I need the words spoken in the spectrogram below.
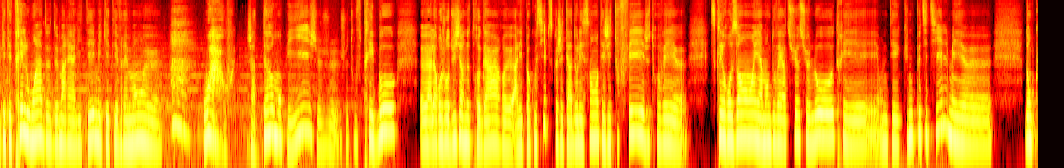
qui était très loin de, ma réalité, mais qui était vraiment euh, waouh. Wow J'adore mon pays, je, je, trouve très beau. Euh, alors aujourd'hui, j'ai un autre regard euh, à l'époque aussi, parce que j'étais adolescente et fait. Je trouvais sclérosant et un manque d'ouverture sur l'autre. Et on n'était qu'une petite île, mais donc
